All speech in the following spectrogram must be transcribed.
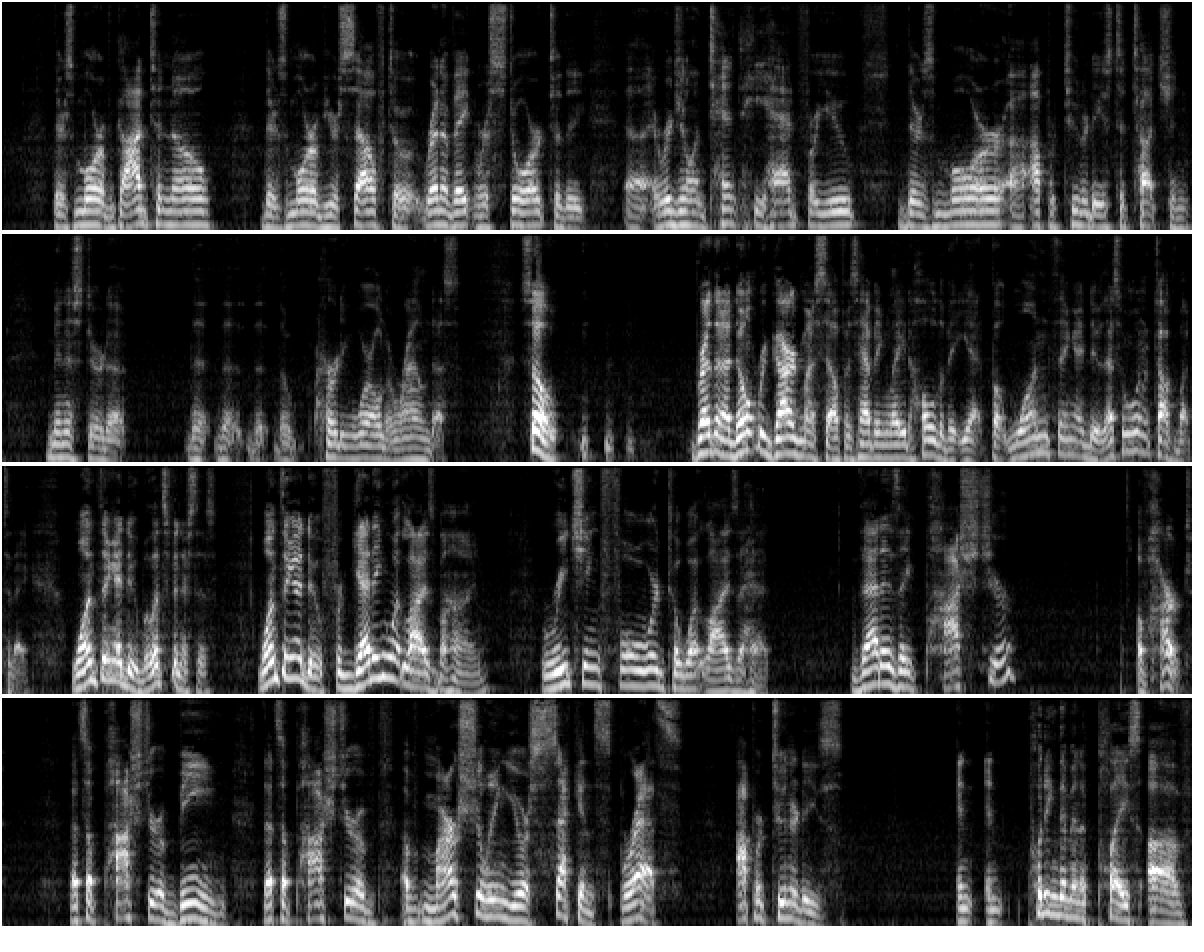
There's more of God to know. There's more of yourself to renovate and restore to the uh, original intent He had for you. There's more uh, opportunities to touch and minister to the, the, the, the hurting world around us. So, brethren, I don't regard myself as having laid hold of it yet, but one thing I do. That's what we want to talk about today. One thing I do, but let's finish this. One thing I do, forgetting what lies behind, reaching forward to what lies ahead. That is a posture of heart that's a posture of being. That's a posture of, of marshaling your seconds, breaths, opportunities, and, and putting them in a place of,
